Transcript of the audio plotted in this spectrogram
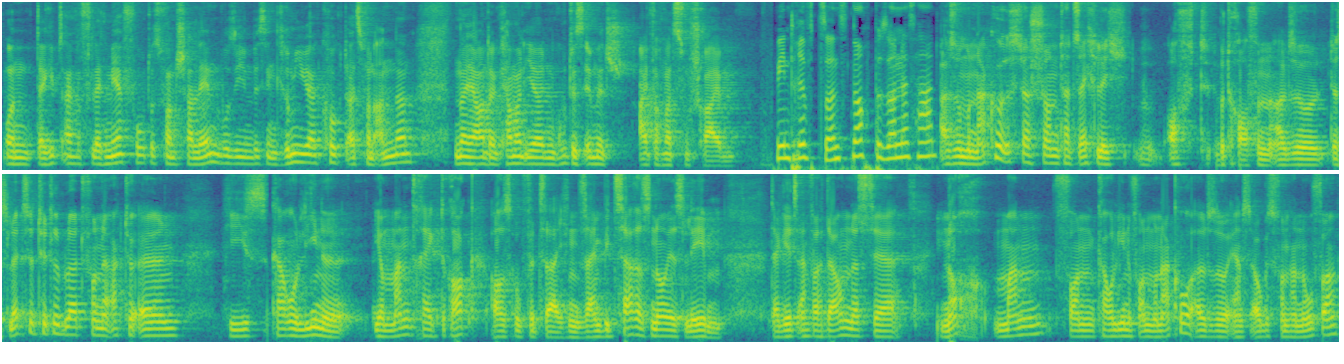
Und da gibt es einfach vielleicht mehr Fotos von Charlene, wo sie ein bisschen grimmiger guckt als von anderen. Naja, und dann kann man ihr ein gutes Image einfach mal zuschreiben. Wen trifft sonst noch besonders hart? Also Monaco ist da schon tatsächlich oft betroffen. Also das letzte Titelblatt von der aktuellen hieß Caroline, ihr Mann trägt Rock, Ausrufezeichen, sein bizarres neues Leben. Da geht es einfach darum, dass der noch Mann von Caroline von Monaco, also Ernst August von Hannover,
